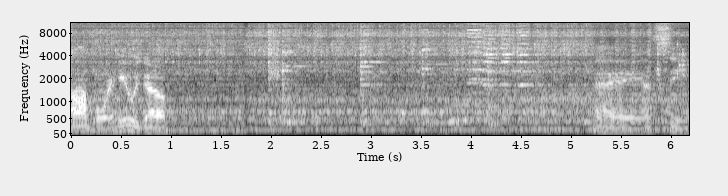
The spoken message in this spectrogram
Oh boy, here we go. See.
